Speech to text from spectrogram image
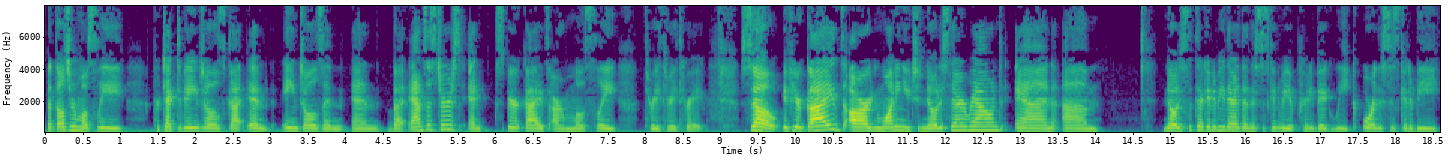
but those are mostly protective angels, got and angels and and but ancestors and spirit guides are mostly 333. So if your guides are wanting you to notice they're around and um, notice that they're going to be there, then this is going to be a pretty big week, or this is going to be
